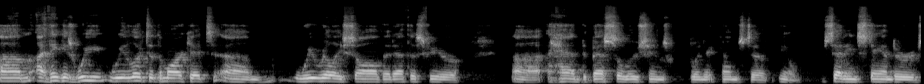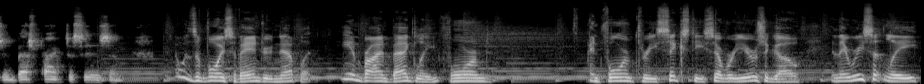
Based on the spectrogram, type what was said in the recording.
Um, I think as we, we looked at the market, um, we really saw that Ethisphere uh, had the best solutions when it comes to you know setting standards and best practices. And that was the voice of Andrew Neblett. He and Brian Beeghly formed Informed360 several years ago, and they recently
